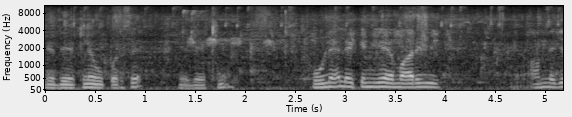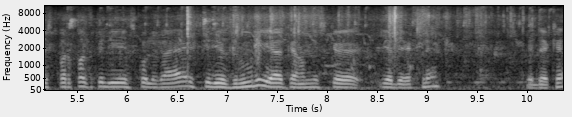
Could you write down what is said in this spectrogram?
یہ دیکھ لیں اوپر سے۔ یہ دیکھ لیں۔ پھول ہیں، لیکن یہ ہماری ہم نے جس پرپز کے لیے اس کو لگایا ہے، اس کے لیے ضروری ہے کہ ہم اس کے یہ دیکھ لیں۔ یہ دیکھیں،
